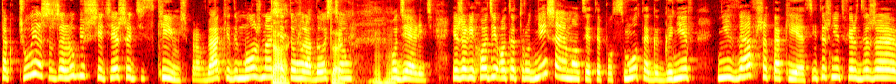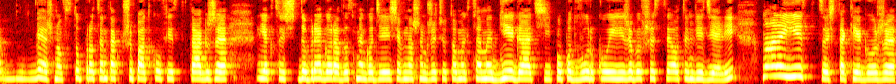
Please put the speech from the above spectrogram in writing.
tak czujesz, że lubisz się cieszyć z kimś, prawda? Kiedy można tak, się tą radością tak. mhm. podzielić. Jeżeli chodzi o te trudniejsze emocje typu smutek, gniew, nie zawsze tak jest. I też nie twierdzę, że wiesz, no w 100% przypadków jest tak, że jak coś dobrego, radosnego dzieje się w naszym życiu, to my chcemy biegać i po podwórku i żeby wszyscy o tym wiedzieli. No ale jest coś takiego, że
